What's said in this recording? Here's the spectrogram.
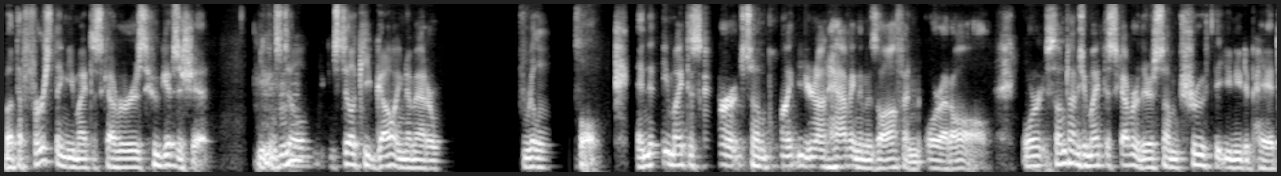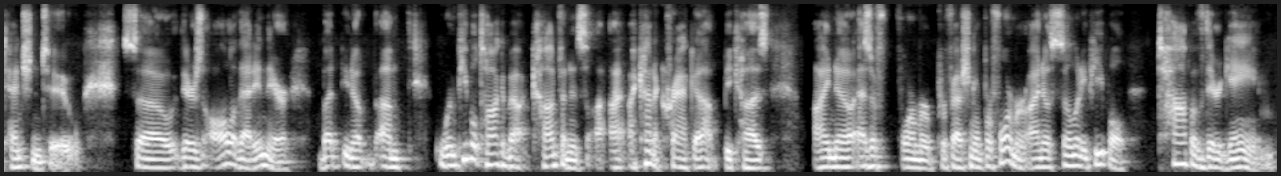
but the first thing you might discover is who gives a shit. You can Mhm. still you can still keep going no matter really. And then you might discover at some point you're not having them as often or at all. Or sometimes you might discover there's some truth that you need to pay attention to. So there's all of that in there. But you know, um, when people talk about confidence, I, I kind of crack up because I know, as a former professional performer, I know so many people top of their game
